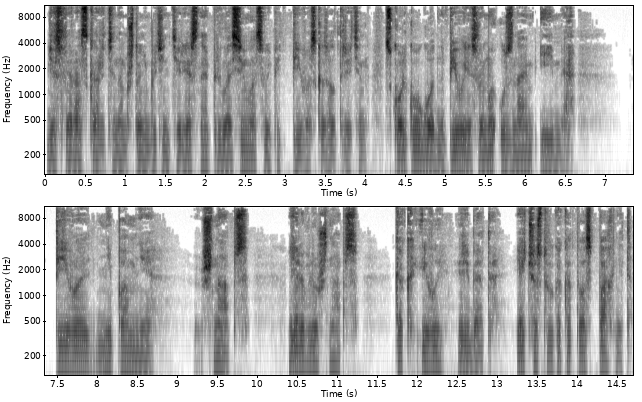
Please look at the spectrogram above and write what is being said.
«Если расскажете нам что-нибудь интересное, пригласим вас выпить пиво», — сказал Третин. «Сколько угодно пива, если мы узнаем имя». «Пиво не по мне. Шнапс. Я люблю шнапс. Как и вы, ребята. Я чувствую, как от вас пахнет.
